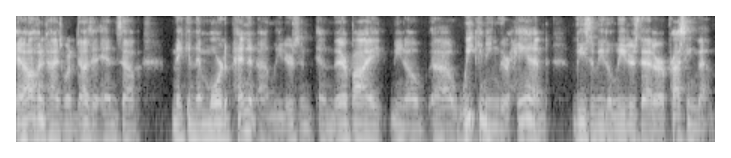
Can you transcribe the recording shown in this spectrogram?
And oftentimes what it does, it ends up making them more dependent on leaders and, and thereby, you know, uh, weakening their hand vis-a-vis the leaders that are oppressing them.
